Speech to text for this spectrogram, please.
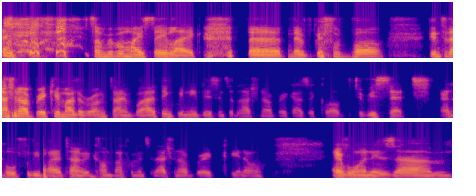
some people might say like the the football the international break came at the wrong time but i think we need this international break as a club to reset. And hopefully by the time we come back from international break you know everyone is um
